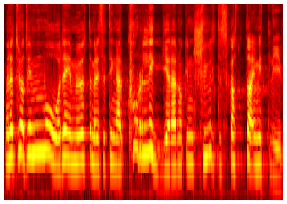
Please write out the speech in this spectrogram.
Men jeg tror at vi må det i møte med disse tingene. Hvor ligger det noen skjulte skatter i mitt liv?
